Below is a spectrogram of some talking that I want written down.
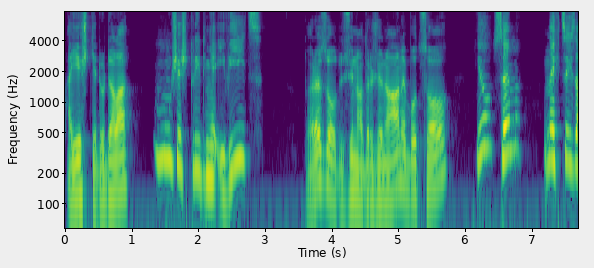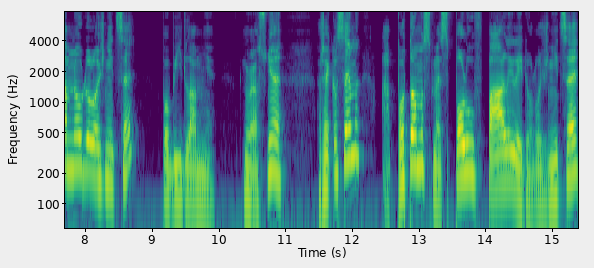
A ještě dodala, můžeš klidně i víc? Terezo, ty jsi nadržená, nebo co? Jo, jsem. Nechceš za mnou do ložnice? Pobídla mě. No jasně, řekl jsem a potom jsme spolu vpálili do ložnice,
